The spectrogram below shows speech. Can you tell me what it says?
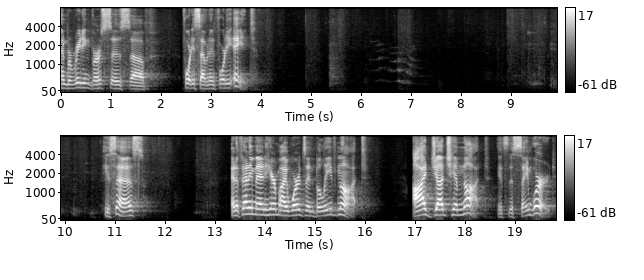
And we're reading verses uh, 47 and 48. He says, And if any man hear my words and believe not, I judge him not. It's the same word.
